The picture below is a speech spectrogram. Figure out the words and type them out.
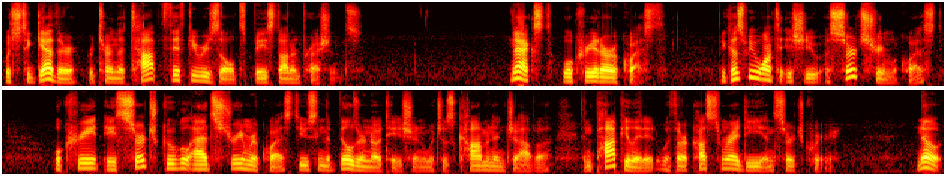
which together return the top 50 results based on impressions. Next, we'll create our request. Because we want to issue a search stream request, we'll create a search Google Ads stream request using the builder notation, which is common in Java, and populate it with our customer ID and search query. Note,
